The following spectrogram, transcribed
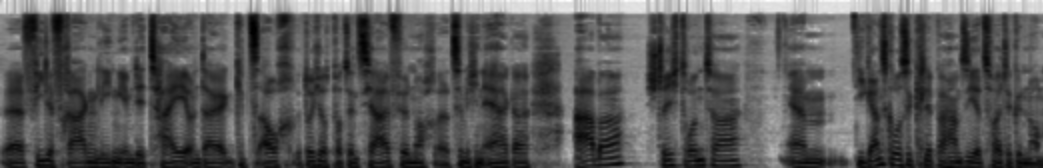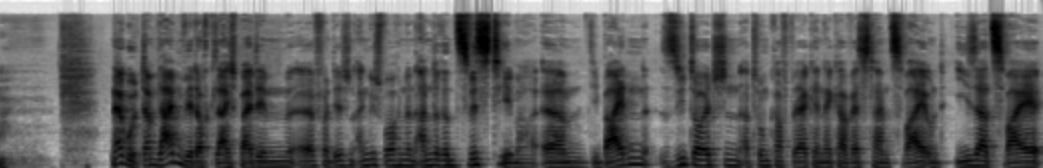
äh, viele Fragen liegen im Detail und da gibt es auch durchaus Potenzial für noch äh, ziemlichen Ärger. Aber Strich drunter, ähm, die ganz große Klippe haben sie jetzt heute genommen. Na gut, dann bleiben wir doch gleich bei dem äh, von dir schon angesprochenen anderen Zwist-Thema. Ähm, die beiden süddeutschen Atomkraftwerke Neckar-Westheim 2 und ISA 2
